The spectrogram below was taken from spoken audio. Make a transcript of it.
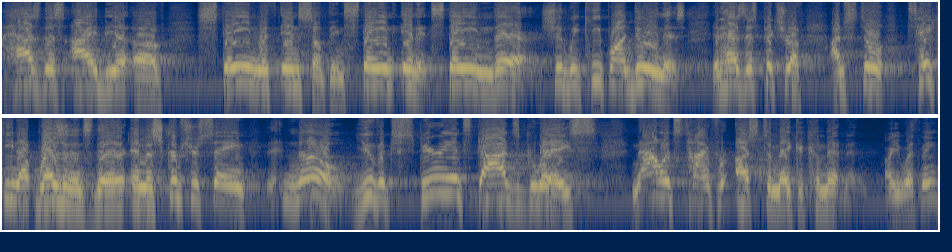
has this idea of staying within something, staying in it, staying there. Should we keep on doing this? It has this picture of I'm still taking up residence there, and the scripture saying, no, you've experienced God's grace. Now it's time for us to make a commitment. Are you with me?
